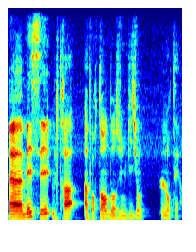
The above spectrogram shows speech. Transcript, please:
mais c'est ultra important dans une vision long terme.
